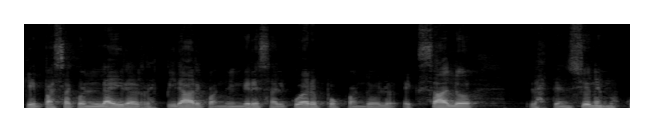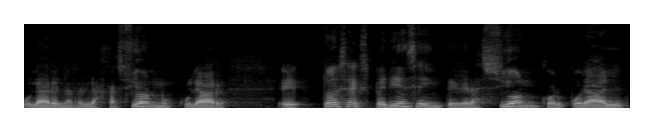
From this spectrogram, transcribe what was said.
qué pasa con el aire al respirar, cuando ingresa al cuerpo, cuando lo exhalo, las tensiones musculares, la relajación muscular, eh, toda esa experiencia de integración corporal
